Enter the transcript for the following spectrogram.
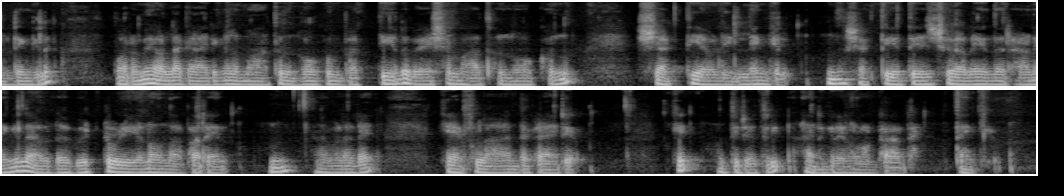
അല്ലെങ്കിൽ പുറമേ ഉള്ള കാര്യങ്ങൾ മാത്രം നോക്കും ഭക്തിയുടെ വേഷം മാത്രം നോക്കുന്നു ശക്തി അവിടെ ഇല്ലെങ്കിൽ ശക്തിയെ തേച്ചു കളയുന്നവരാണെങ്കിൽ അവിടെ വിട്ടൊഴിയണമെന്നാണ് പറയുന്നത്. അത് വളരെ കെയർഫുൾ ആകേണ്ട കാര്യം. ഓക്കെ ഒത്തിരി ഒത്തിരി അനുഗ്രഹങ്ങളുണ്ടാകട്ടെ. താങ്ക് യു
